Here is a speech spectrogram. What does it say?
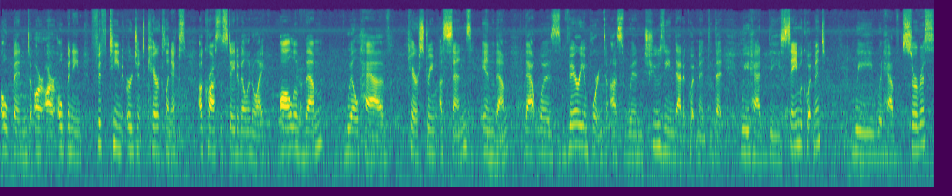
opened or are opening 15 urgent care clinics across the state of illinois. All of them will have carestream ascends in them. That was very important to us when choosing that equipment that we had the same equipment. We would have service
